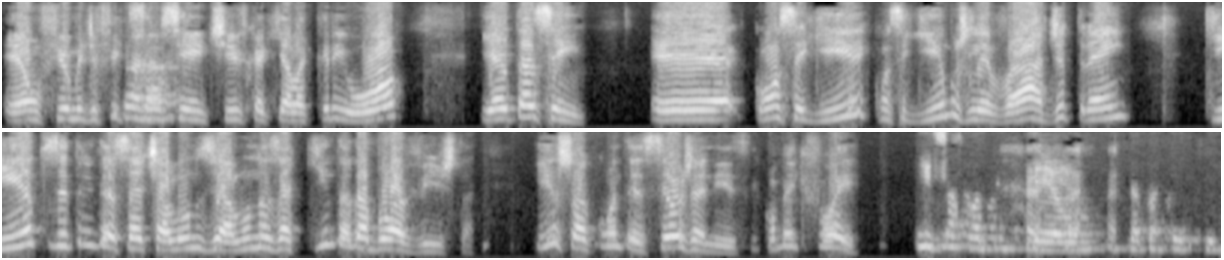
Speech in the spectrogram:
é um filme de ficção uhum. científica que ela criou, e aí tá assim, é, consegui, conseguimos levar de trem 537 alunos e alunas à Quinta da Boa Vista. Isso aconteceu, Janice? Como é que foi? Isso aconteceu, isso aconteceu.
